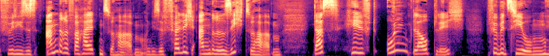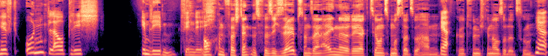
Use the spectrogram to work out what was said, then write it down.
für dieses andere Verhalten zu haben und diese völlig andere Sicht zu haben, das hilft unglaublich für Beziehungen, hilft unglaublich im Leben, finde ich. Auch ein Verständnis für sich selbst und sein eigene Reaktionsmuster zu haben. Ja. Gehört für mich genauso dazu. Ja.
